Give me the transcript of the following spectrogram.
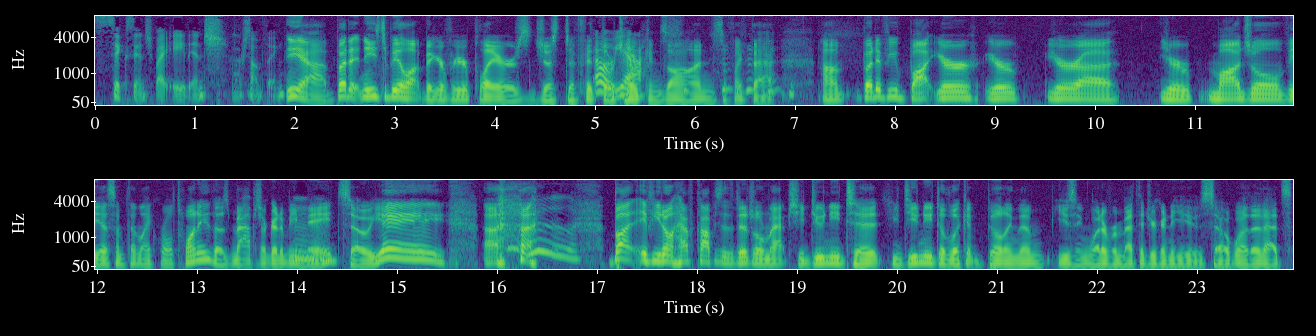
six inch by eight inch or something Yeah, but it needs to be a lot bigger for your players just to fit Oh, their yeah. tokens on stuff like that. Um, but if you've bought your your your uh, your module via something like Roll Twenty, those maps are going to be made. So yay! Uh, but if you don't have copies of the digital maps, you do need to you do need to look at building them using whatever method you're going to use. So whether that's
